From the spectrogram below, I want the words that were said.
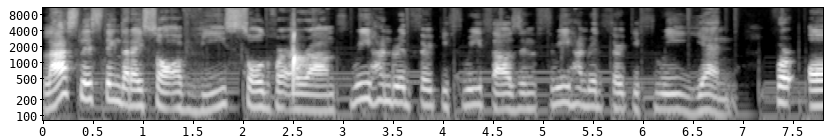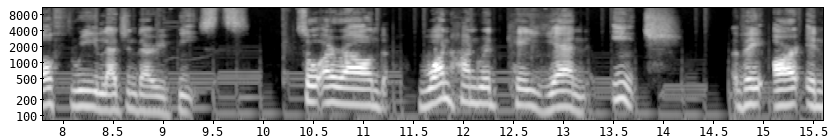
Last listing that I saw of these sold for around 333,333 yen for all three legendary beasts. So around 100k yen each. They are in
